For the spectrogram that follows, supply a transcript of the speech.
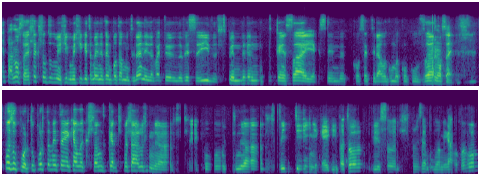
epá, não sei, esta questão do Benfica, o Benfica também ainda tem um ponto muito grande, ainda vai ter de haver saídas, dependendo de quem sai, é que se ainda consegue tirar alguma conclusão, não sei. Depois o Porto, o Porto também tem aquela questão de querer despachar os melhores, com os melhores Vitinha, que é a equipa toda, Viçores, por exemplo, no amigável com a Roma,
